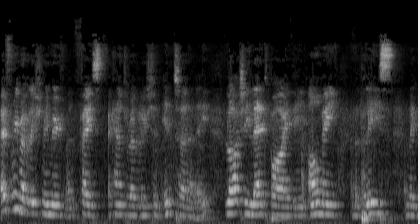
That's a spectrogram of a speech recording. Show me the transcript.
Every revolutionary movement faced a counter-revolution internally, largely led by the army and the police and the,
